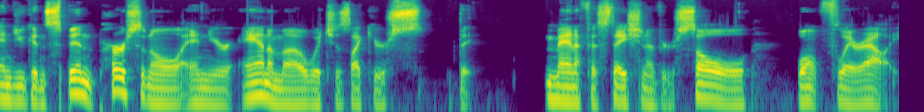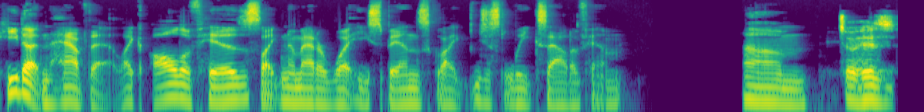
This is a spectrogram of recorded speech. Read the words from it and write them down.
and you can spend personal, and your anima, which is like your the manifestation of your soul, won't flare out. He doesn't have that. Like all of his, like no matter what he spends, like just leaks out of him. Um, So his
